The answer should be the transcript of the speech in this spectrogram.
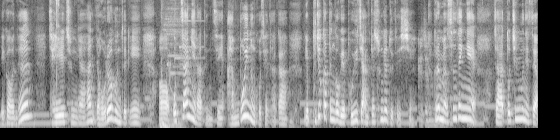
이거는 제일 중요한 여러분들이 어, 옷장이라든지 안 보이는 곳에다가 이게 부적 같은 거 왜 보이지 않게 숨겨두듯이. 그죠. 그러면 선생님, 자, 또 질문 있어요.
